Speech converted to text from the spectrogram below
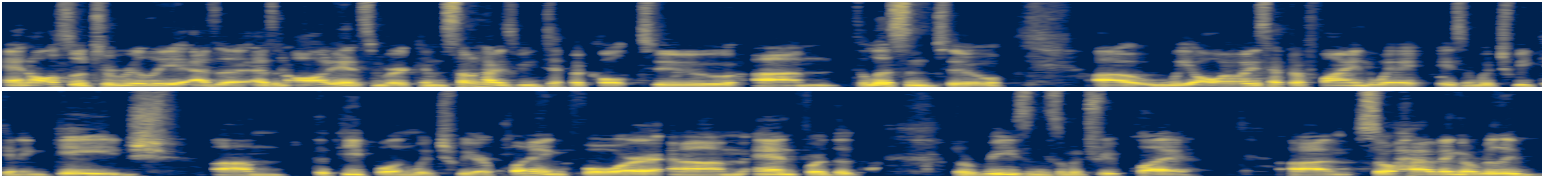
and also to really as, a, as an audience member can sometimes be difficult to um, to listen to uh, we always have to find ways in which we can engage um, the people in which we are playing for um, and for the, the reasons in which we play. Um, so having a really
